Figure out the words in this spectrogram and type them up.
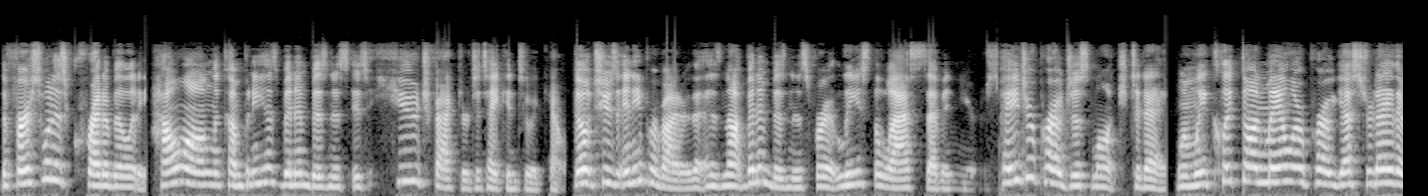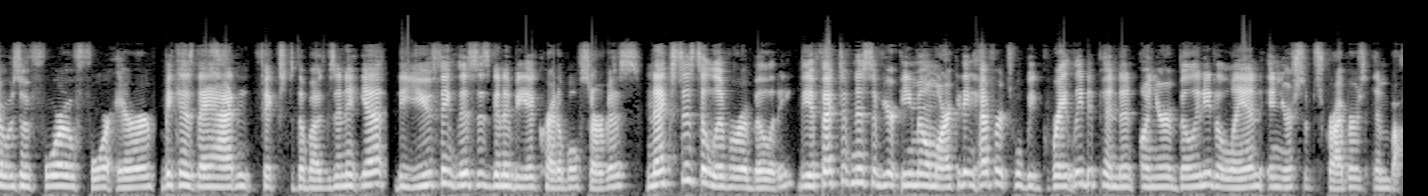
The first one is credibility. How long the company has been in business is a huge factor to take into account. Don't choose any provider that has not been in business for at least the last seven years. PagrPro just launched today. When we clicked on Mailer Pro yesterday, there was a 404 error because they hadn't fixed the bugs in it yet. Do you think this is going to be a credible service? Next is deliverability. The effective effectiveness of your email marketing efforts will be greatly dependent on your ability to land in your subscribers' inbox.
